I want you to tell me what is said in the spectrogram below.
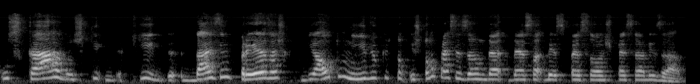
os cargos que, que, das empresas de alto nível que estão precisando de, dessa, desse pessoal especializado.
